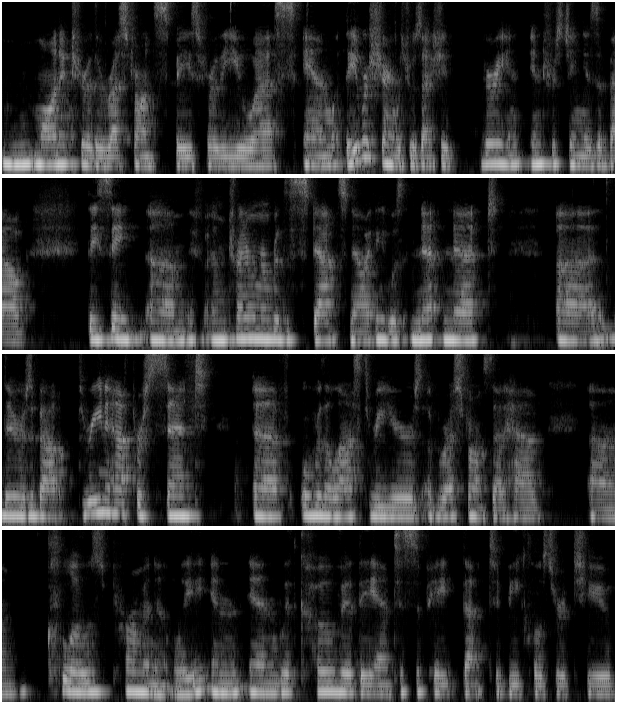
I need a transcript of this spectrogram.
monitor the restaurant space for the U.S. And what they were sharing, which was actually very in- interesting is about they say um, if I'm trying to remember the stats now, I think it was net net. Uh, there's about three and a half percent over the last three years of restaurants that have um, closed permanently, and and with COVID, they anticipate that to be closer to,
